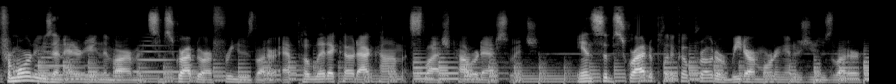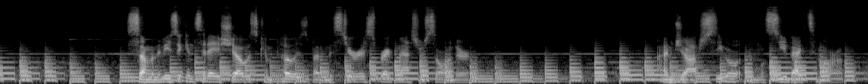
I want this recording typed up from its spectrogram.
For more news on energy and the environment, subscribe to our free newsletter at politico.com slash power switch and subscribe to Politico Pro to read our morning energy newsletter. Some of the music in today's show was composed by the mysterious Breakmaster Cylinder. I'm Josh Siegel, and we'll see you back tomorrow.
